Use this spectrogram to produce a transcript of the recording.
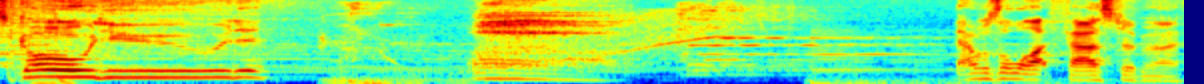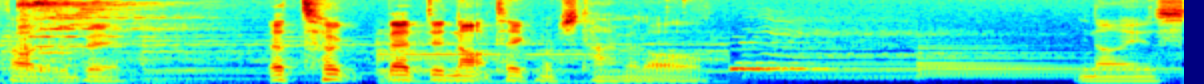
Let's go, dude. Oh. That was a lot faster than I thought it would be. That took that did not take much time at all. Nice.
